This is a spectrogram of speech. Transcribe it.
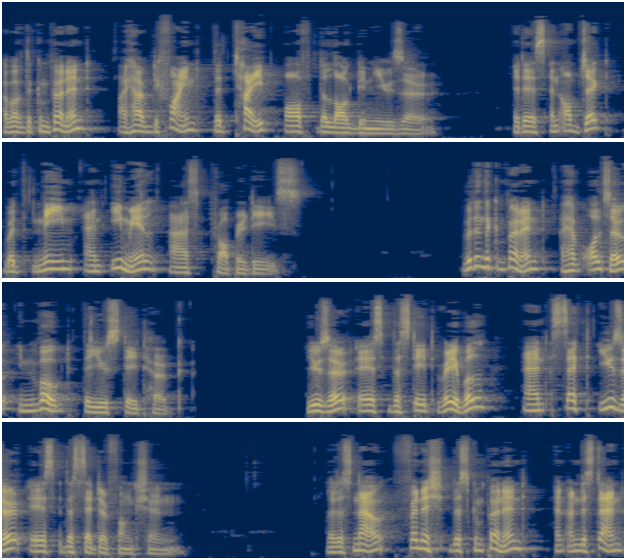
Above the component, I have defined the type of the logged in user. It is an object with name and email as properties. Within the component, I have also invoked the useState hook. User is the state variable and setUser is the setter function. Let us now finish this component and understand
